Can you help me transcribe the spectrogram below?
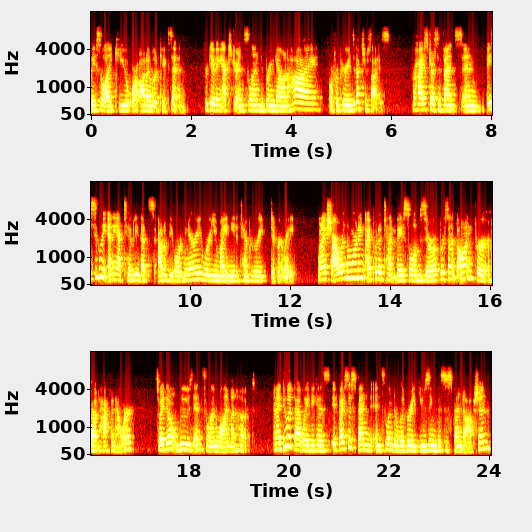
basal IQ or auto mode kicks in, for giving extra insulin to bring down a high, or for periods of exercise, for high stress events, and basically any activity that's out of the ordinary where you might need a temporary different rate. When I shower in the morning, I put a temp basal of 0% on for about half an hour, so I don't lose insulin while I'm unhooked. And I do it that way because if I suspend insulin delivery using the suspend option,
